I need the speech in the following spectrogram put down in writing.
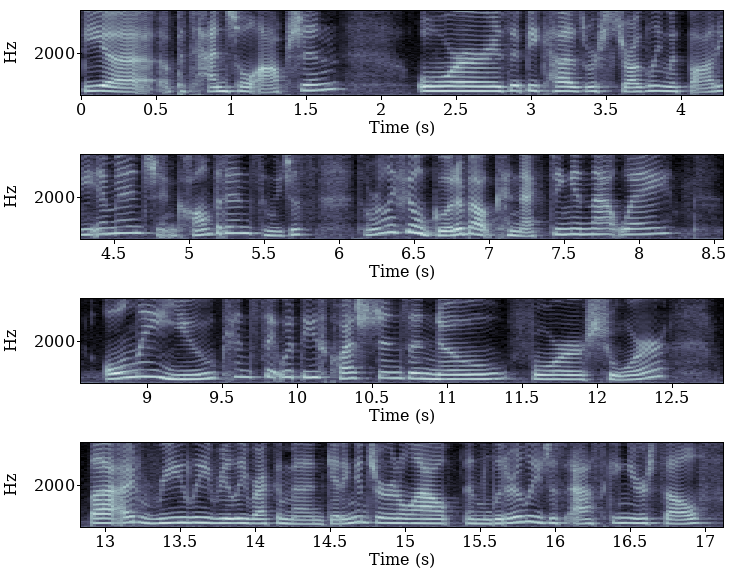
be a, a potential option? Or is it because we're struggling with body image and confidence and we just don't really feel good about connecting in that way? Only you can sit with these questions and know for sure. But I'd really, really recommend getting a journal out and literally just asking yourself,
